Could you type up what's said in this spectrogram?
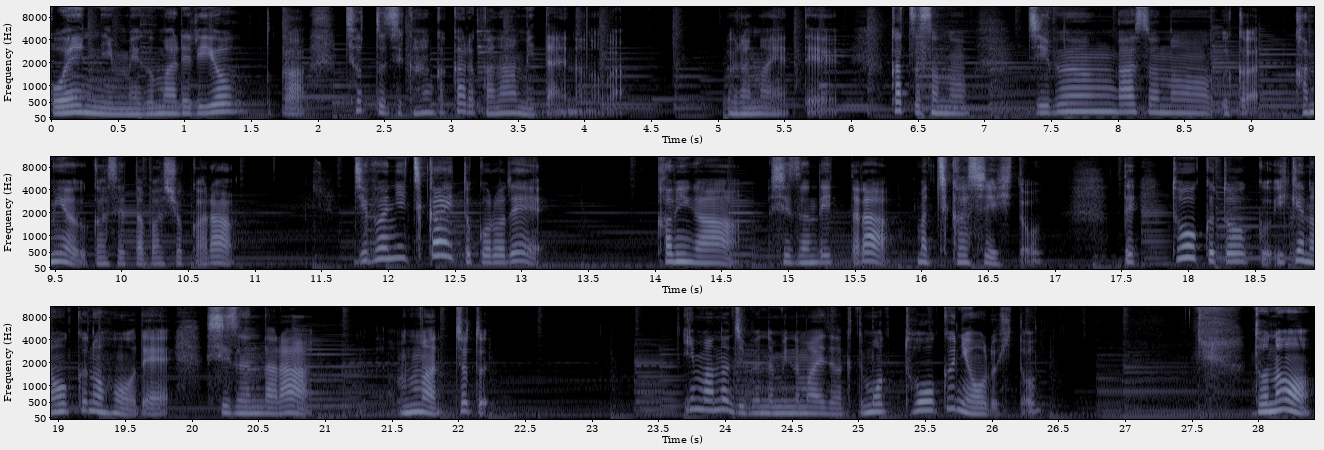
ご縁に恵まれるよとかちょっと時間かかるかなみたいなのが占えてかつその自分がその浮か紙を浮かせた場所から自分に近いところで紙が沈んでいったら、まあ、近しい人。で遠く遠く池の奥の方で沈んだらまあちょっと今の自分の身の前じゃなくてもう遠くにおる人。との、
